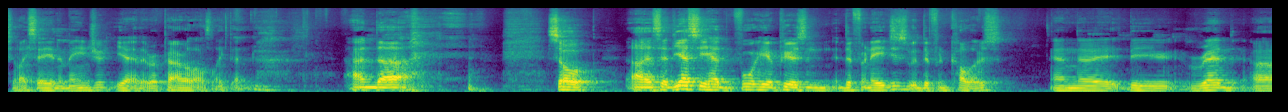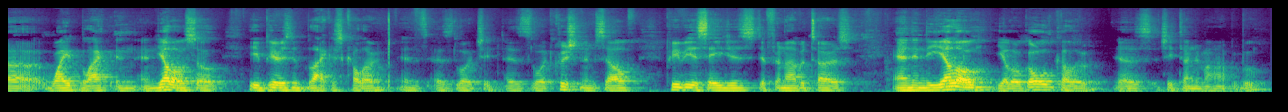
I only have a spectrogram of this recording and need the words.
shall I say in a manger? Yeah, there are parallels like that. And uh, so uh, I said, yes, he had four, he appears in different ages with different colors. And uh, the red, uh, white, black, and, and, yellow. So he appears in blackish color as, as Lord as Lord Krishna himself. Previous ages, different avatars, and in the yellow, yellow gold color as Chaitanya Mahaprabhu.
